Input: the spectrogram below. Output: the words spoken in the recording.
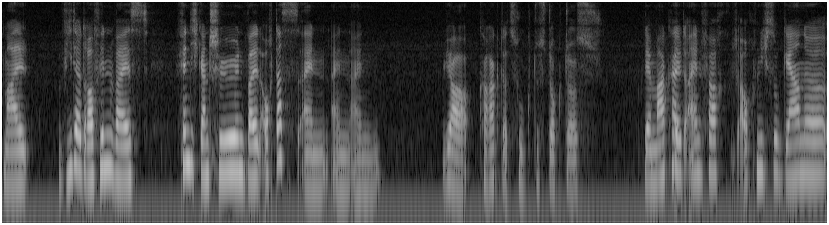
mal wieder darauf hinweist, finde ich ganz schön, weil auch das ist ein, ein, ein ja, Charakterzug des Doktors. Der mag halt ja. einfach auch nicht so gerne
